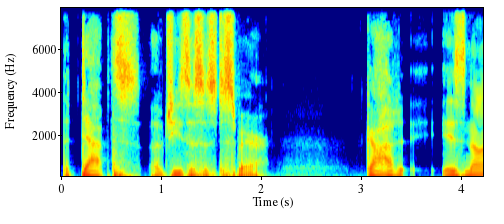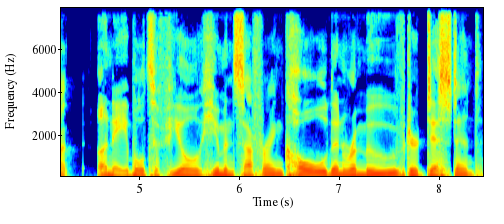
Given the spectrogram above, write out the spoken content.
the depths of Jesus' despair. God is not unable to feel human suffering, cold and removed or distant.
